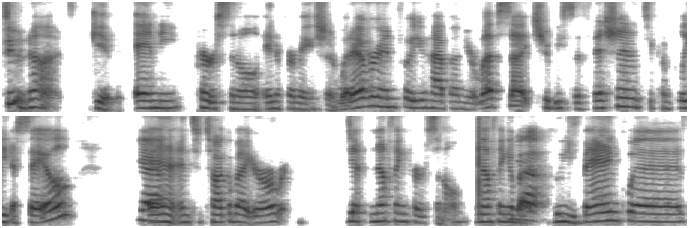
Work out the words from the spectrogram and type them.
do not give any personal information. Whatever info you have on your website should be sufficient to complete a sale. Yeah. And, and to talk about your nothing personal, nothing about yeah. who you bank with,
